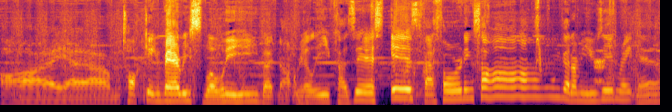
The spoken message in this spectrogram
I am talking very slowly, but not really, because this is fast forwarding song that I'm using right now.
